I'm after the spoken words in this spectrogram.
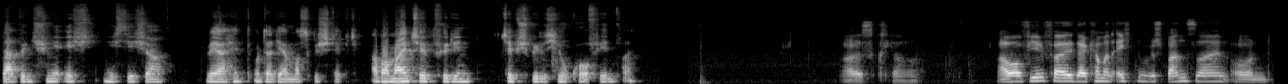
da bin ich mir echt nicht sicher, wer unter der Maske steckt. Aber mein Tipp für den Tippspiel ist Joko auf jeden Fall. Alles klar. Aber auf jeden Fall, da kann man echt nur gespannt sein und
